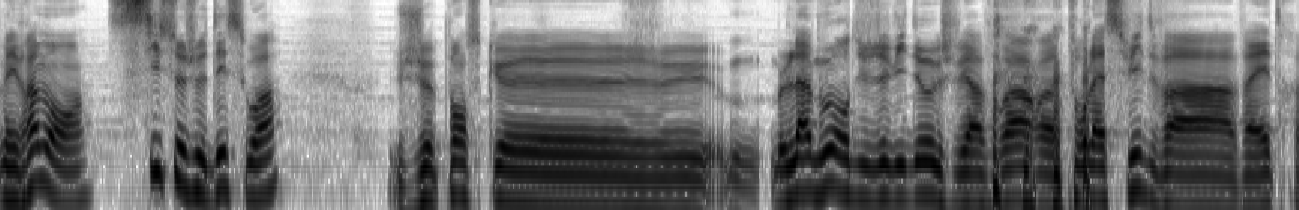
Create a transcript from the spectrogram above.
mais vraiment, hein, si ce jeu déçoit, je pense que je- l'amour du jeu vidéo que je vais avoir pour la suite va, va être,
